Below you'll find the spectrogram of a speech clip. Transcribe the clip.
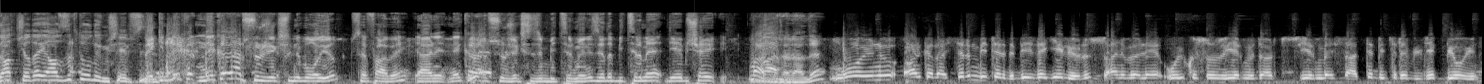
Datça'da yazlık da oluyormuş hepsinin. Peki ne, ne kadar sürecek şimdi bu oyun Sefa Bey? Yani ne kadar sürecek sizin bitirmeniz ya da bitirme diye bir şey vardır herhalde. Bu oyunu arkadaşlarım bitirdi. Biz de geliyoruz. Hani böyle uykusuz 24-25 saatte bitirebilecek bir oyun.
